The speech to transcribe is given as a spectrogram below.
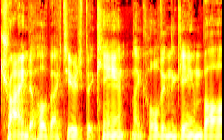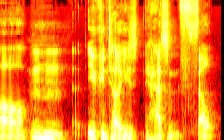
trying to hold back tears but can't. Like holding the game ball. Mm-hmm. You can tell he hasn't felt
